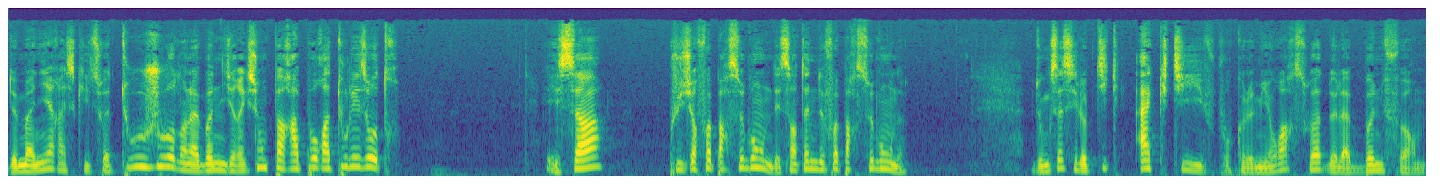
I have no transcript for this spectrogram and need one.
de manière à ce qu'ils soient toujours dans la bonne direction par rapport à tous les autres. Et ça, plusieurs fois par seconde, des centaines de fois par seconde. Donc ça, c'est l'optique active pour que le miroir soit de la bonne forme.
